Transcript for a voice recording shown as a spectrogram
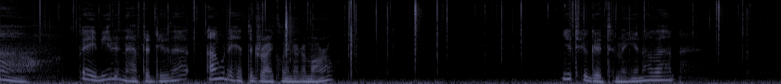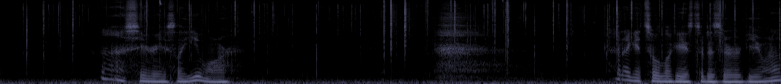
Oh, babe, you didn't have to do that. I would have hit the dry cleaner tomorrow. You're too good to me, you know that? Ah, seriously, you are. How'd I get so lucky as to deserve you, huh?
